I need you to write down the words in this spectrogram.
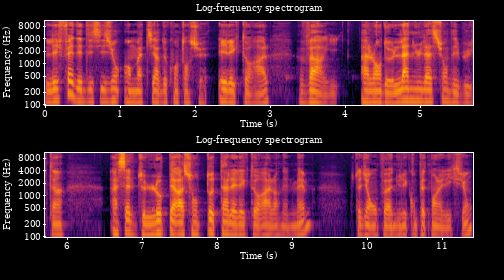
l'effet des décisions en matière de contentieux électoral varie, allant de l'annulation des bulletins à celle de l'opération totale électorale en elle-même, c'est-à-dire on peut annuler complètement l'élection,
